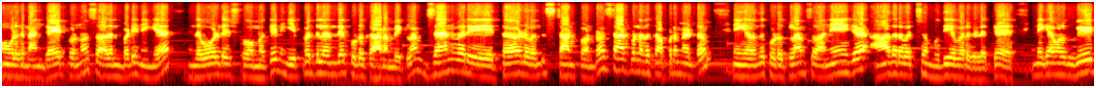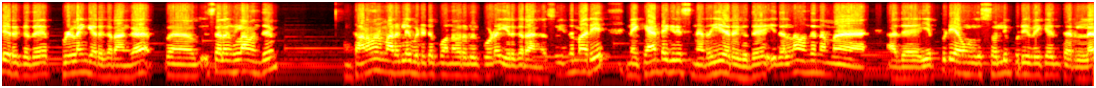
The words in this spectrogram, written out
உங்களுக்கு நாங்கள் கைட் பண்ணோம் ஸோ அதன்படி நீங்க இந்த ஓல்டேஜ் ஹோமுக்கு நீங்க இப்பத்துல இருந்தே கொடுக்க ஆரம்பிக்கலாம். ஜனவரி தேர்ட் வந்து ஸ்டார்ட் பண்றோம். ஸ்டார்ட் பண்ணதுக்கு அப்புறமேட்டும் நீங்க வந்து கொடுக்கலாம். ஸோ அநேக ஆதரவற்ற முதியவர்களுக்கு இன்னைக்கு அவங்களுக்கு வீடு இருக்குது பிள்ளைங்க இருக்கிறாங்க. சிலங்கெல்லாம் வந்து கணவன்மார்களை விட்டுட்டு போனவர்கள் கூட இருக்கிறாங்க. சோ இந்த மாதிரி இன்னைக்கு கேட்டகரிஸ் நிறைய இருக்குது. இதெல்லாம் வந்து நம்ம அது எப்படி அவங்களுக்கு சொல்லி புரிய வைக்கிறதுன்னு தெரியல.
